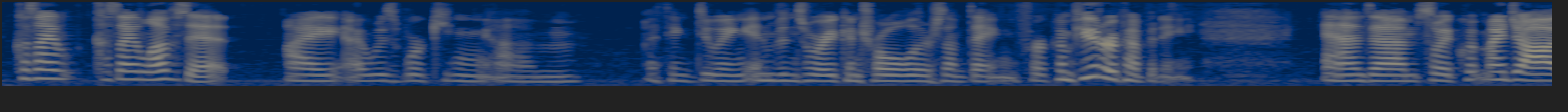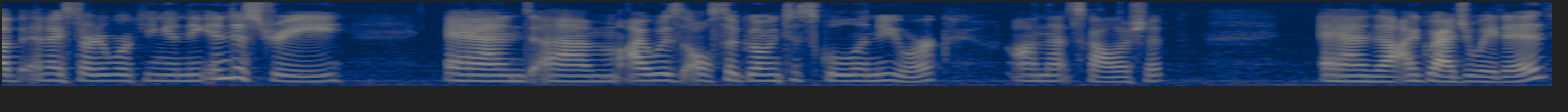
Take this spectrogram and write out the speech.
because I, cause I loved it. I, I was working, um, I think, doing inventory control or something for a computer company. And um, so I quit my job and I started working in the industry. And um, I was also going to school in New York on that scholarship. And uh, I graduated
